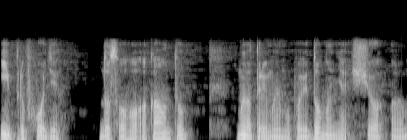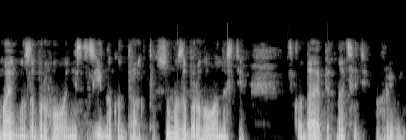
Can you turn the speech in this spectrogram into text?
І при вході до свого аккаунту ми отримаємо повідомлення, що е, маємо заборгованість згідно контракту. Сума заборгованості складає 15 гривень.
